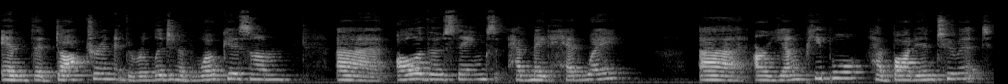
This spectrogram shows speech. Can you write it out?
and the doctrine, the religion of wokeism, uh, all of those things have made headway. Uh, our young people have bought into it.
